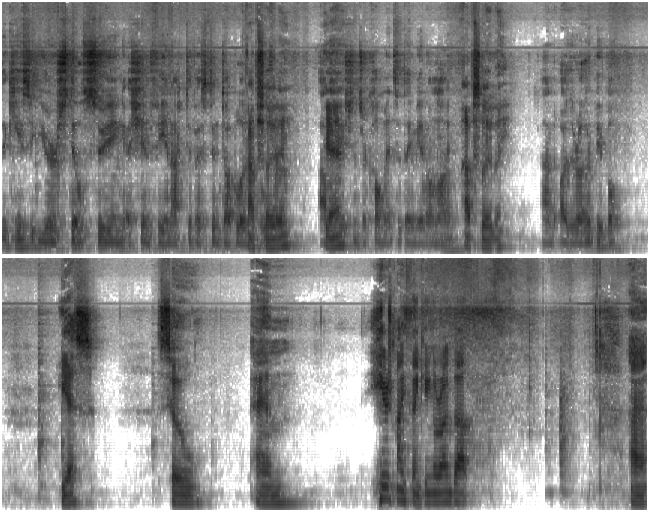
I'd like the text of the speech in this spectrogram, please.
the case that you're still suing a Sinn Féin activist in Dublin Absolutely. over Yeah. allegations or comments that they made online? Absolutely. And are there other people? Yes. So, um, here's my thinking around that. Uh,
